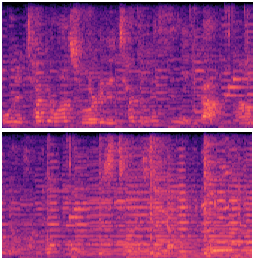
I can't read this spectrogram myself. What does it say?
오늘 착용한 주얼리들 착용했으니까 다음 영상도 꼭 시청해주세요.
